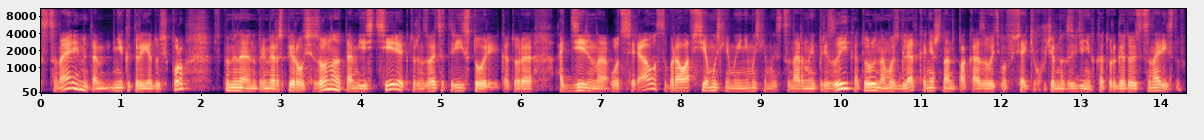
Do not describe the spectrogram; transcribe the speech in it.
сценариями. Там некоторые я до сих пор вспоминаю, например, с первого сезона там есть серия, которая называется «Три истории», которая отдельно от сериала собрала все мыслимые и немыслимые сценарные призы, которую, на мой взгляд, конечно, надо показывать во всяких учебных заведениях, которые готовят сценаристов.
